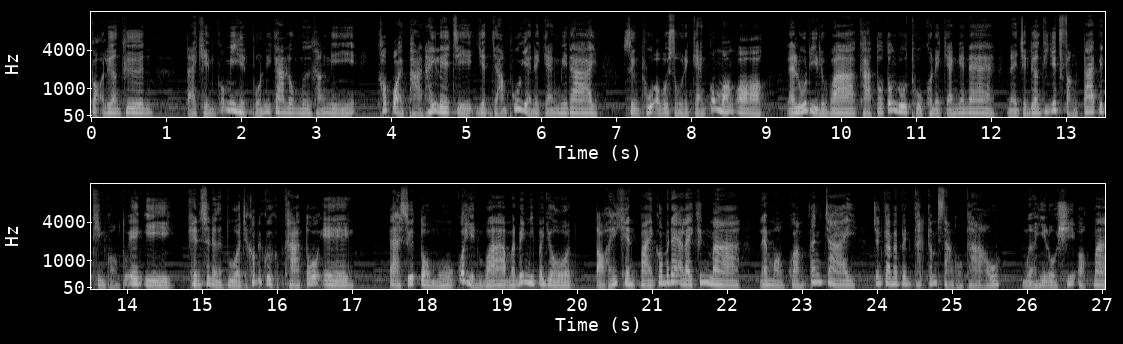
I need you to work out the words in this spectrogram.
เกาะเรื่องขึ้น แต่เคนก็มีเหตุผลในการลงมือครั้งนี้ เขาปล่อยผ่านให้เลจิเหยียดหยามผู้ใหญ่ในแก๊งไม่ได้ ซึ่งผู้อาวุโสในแก๊งก็มองออก และรู้ดีเลยว่าคาโตต้องดูถูกคนในแก๊งแน่ๆในจะเรื่องที่ยึดฝั่งใต้เป็นถิ่นของตัวเองอีก เคนเสนอตัวจะเข้าไปคุยกับคาโตเอง แต่ซึโตมุก็เห็นว่ามันไม่มีประโยชน์ ต่อให้เคนไปก็ไม่ได้อะไรขึ้นมา และมองความตั้งใจ จนกลายมาเป็นขัดคำสั่งของเขา เมื่อฮิโรชิออกมา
